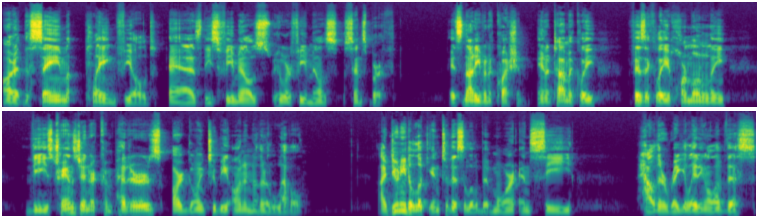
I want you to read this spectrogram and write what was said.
are at the same playing field as these females who are females since birth. It's not even a question. Anatomically, physically, hormonally, these transgender competitors are going to be on another level. I do need to look into this a little bit more and see how they're regulating all of this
